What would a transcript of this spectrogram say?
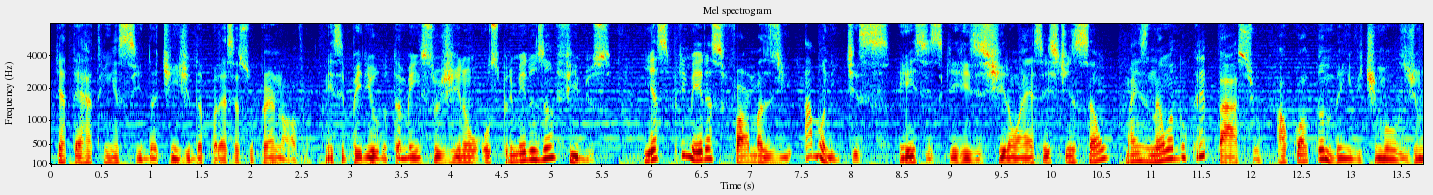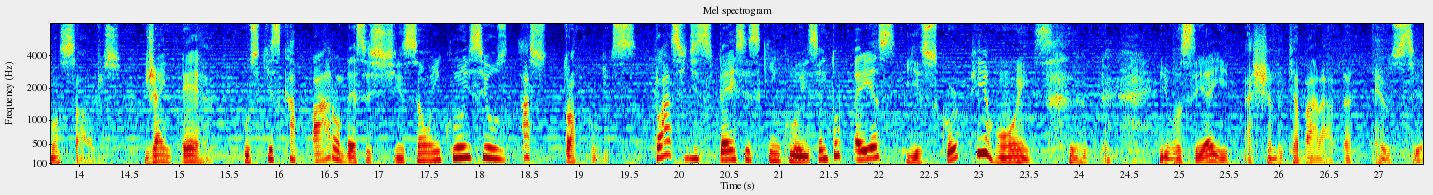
que a Terra tenha sido atingida por essa supernova. Nesse período também surgiram os primeiros anfíbios, e as primeiras formas de amonites, esses que resistiram a essa extinção, mas não a do Cretáceo, ao qual também vitimou os dinossauros. Já em terra, os que escaparam dessa extinção incluem-se os astrópodes, classe de espécies que inclui centopeias e escorpiões. e você aí, achando que a barata era o ser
